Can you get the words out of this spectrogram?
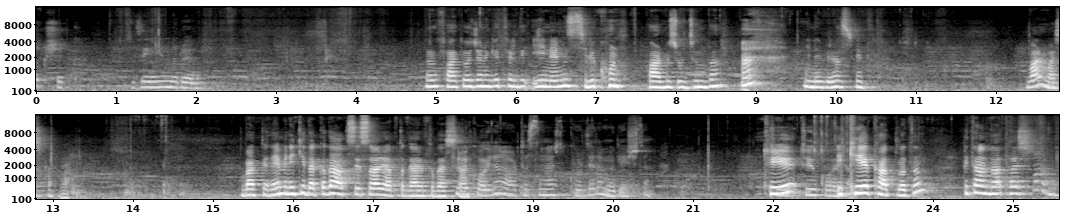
Çok şık. Zengin duruyor. Ben Fatih Hoca'nın getirdiği iğnenin silikon varmış ucunda. Yine biraz şey. Var mı başka? Var. Bakın hemen iki dakikada aksesuar yaptık arkadaşlar. Tülü koydun ortasına kurdele mi geçtin? Tüyü Tüyü koydun. ikiye katladın. Bir tane daha taş var mı?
